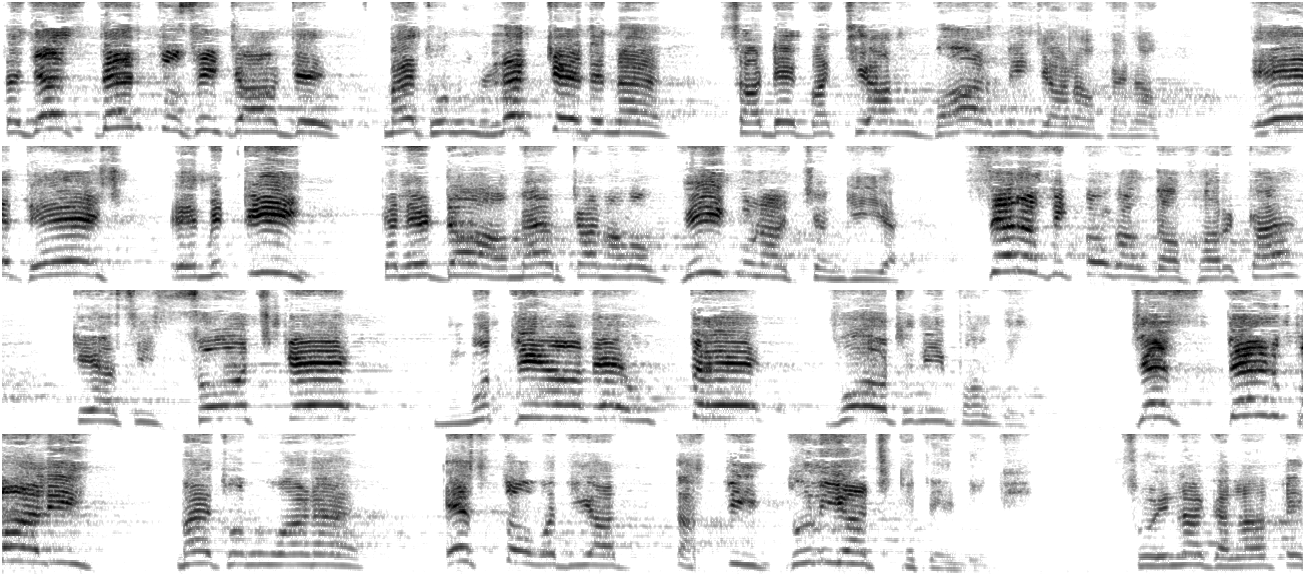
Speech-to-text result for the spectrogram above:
ਤੇ ਜਿਸ ਦਿਨ ਤੁਸੀਂ ਜਾਓਗੇ, ਮੈਂ ਤੁਹਾਨੂੰ ਲਿਖ ਕੇ ਦਿੰਦਾ ਸਾਡੇ ਬੱਚਿਆਂ ਨੂੰ ਬਾਹਰ ਨਹੀਂ ਜਾਣਾ ਪੈਣਾ। ਇਹ ਦੇਸ਼, ਇਹ ਮਿੱਟੀ, ਕੈਨੇਡਾ, ਅਮਰੀਕਾ ਨਾਲੋਂ 20 ਗੁਣਾ ਚੰਗੀ ਹੈ। ਸਿਰਫ ਇੱਕੋ ਗੱਲ ਦਾ ਫ਼ਰਕ ਹੈ ਕਿ ਅਸੀਂ ਸੋਚ ਕੇ ਮੁੱਦਿਆਂ ਦੇ ਉੱਤੇ ਵੋਟ ਨਹੀਂ ਪਾਉਂਦੇ। ਜਿਸ ਦਿਨ ਪਾਲੀ ਮੈਂ ਤੁਹਾਨੂੰ ਆਣਾ ਇਸ ਤੋਂ ਵਧੀਆ ਧਰਤੀ ਦੁਨੀਆ 'ਚ ਕਿਤੇ ਨਹੀਂ ਗੀ। ਸੋ ਇਹਨਾਂ ਗੱਲਾਂ ਤੇ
